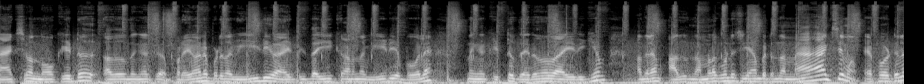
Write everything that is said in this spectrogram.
മാക്സിമം നോക്കിയിട്ട് അത് നിങ്ങൾക്ക് പ്രയോജനപ്പെടുന്ന വീഡിയോ ആയിട്ട് ഇതാ ഈ കാണുന്ന വീഡിയോ പോലെ നിങ്ങൾക്ക് ഇട്ട് തരുന്നതായിരിക്കും. അന്നേരം അത് നമ്മളെ കൊണ്ട് ചെയ്യാൻ പറ്റുന്ന മാക്സിമം എഫേർട്ടിൽ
